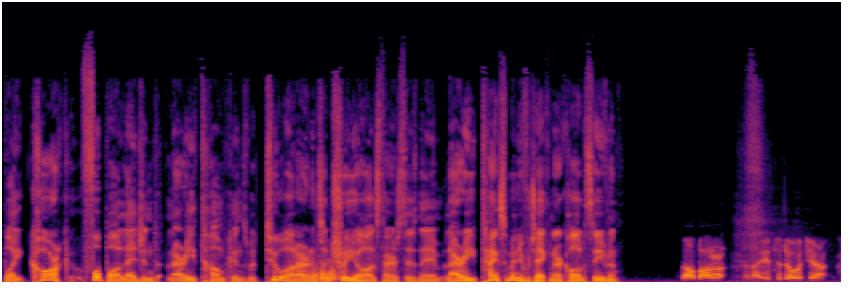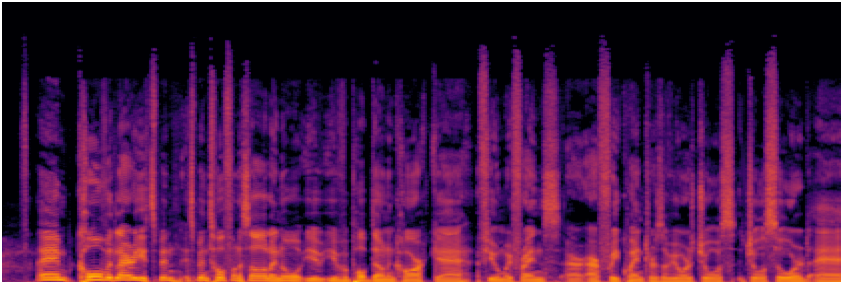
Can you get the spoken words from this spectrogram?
by Cork football legend Larry Tompkins with two All Irelands and three All Stars to his name. Larry, thanks a million for taking our call this evening. No bother. Delighted to do it, yeah. Um, COVID, Larry, it's been it's been tough on us all. I know you you've a pub down in Cork. Uh, a few of my friends are, are frequenters of yours, Joe Joe Sword, uh,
